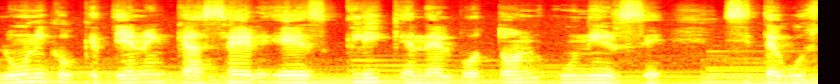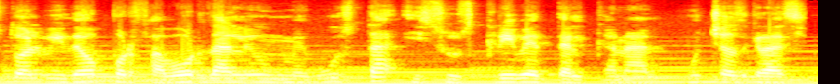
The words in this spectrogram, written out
Lo único que tienen que hacer es clic en el botón unirse. Si te gustó el video, por favor, dale un me gusta y suscríbete al canal. Muchas gracias.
